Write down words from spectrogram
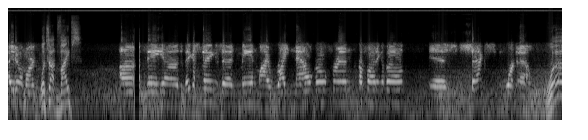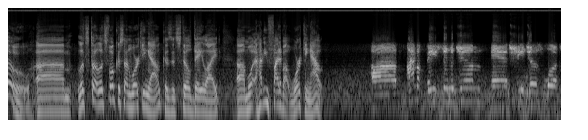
How you doing, Mark? What's up, Vipes? Uh, the uh, the biggest things that me and my right now girlfriend are fighting about is sex and working out. Whoa. Um, let's t- let's focus on working out because it's still daylight. Um, what? How do you fight about working out? Um, I'm a beast in the gym, and she just looks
